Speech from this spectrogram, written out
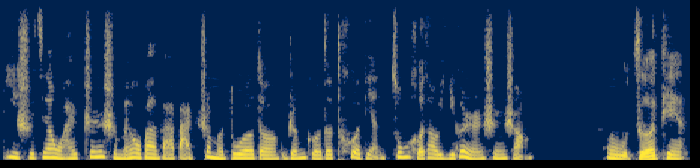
一时间我还真是没有办法把这么多的人格的特点综合到一个人身上。武则天，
